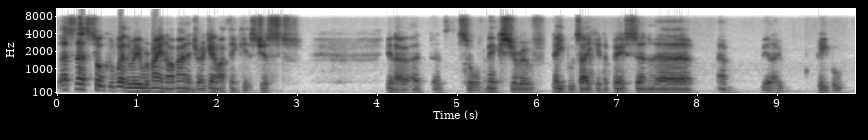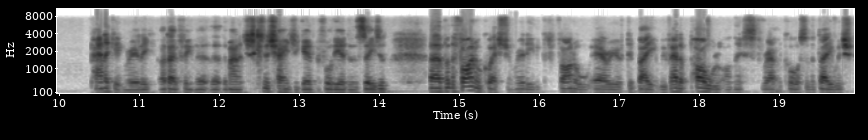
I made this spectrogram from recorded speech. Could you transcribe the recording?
let's let's talk of whether he remain our manager again. I think it's just you know a, a sort of mixture of people taking the piss and uh, and you know people panicking. Really, I don't think that, that the manager's going to change again before the end of the season. Uh, but the final question, really, the final area of debate. We've had a poll on this throughout the course of the day, which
